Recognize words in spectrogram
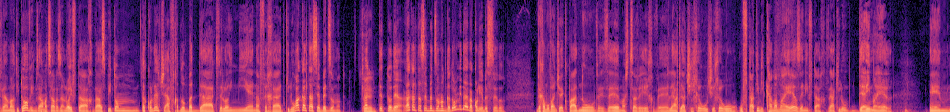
ואמרתי, טוב, אם זה המצב, אז אני לא אפתח, ואז פתאום אתה קולט שאף אחד לא בדק, זה לא עניין אף אחד, כאילו, רק אל תעשה בית זונות. כן. רק, אתה יודע, רק אל תעשה בית זונות גדול מדי והכל יהיה בסדר. וכמובן שהקפדנו, וזה מה שצריך, ולאט לאט שחררו, שחררו. הופתעתי מכמה מהר זה נפתח, זה היה כאילו די מהר. אמ,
